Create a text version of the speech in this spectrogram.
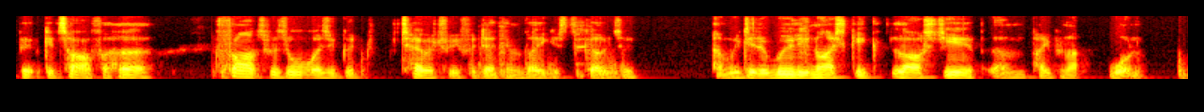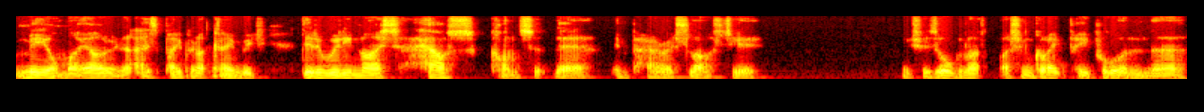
bit of guitar for her. France was always a good territory for Death in Vegas to go to, and we did a really nice gig last year. Um, Papernut, one me on my own as Papernut Cambridge did a really nice house concert there in Paris last year, which was organised by some great people, and uh,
